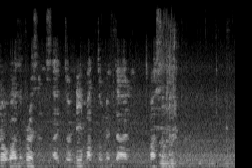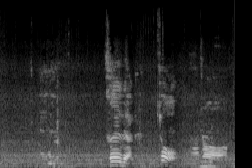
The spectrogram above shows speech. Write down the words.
のワードプレスのサイトにまとめてあります。えーそれではね、今日、あのー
